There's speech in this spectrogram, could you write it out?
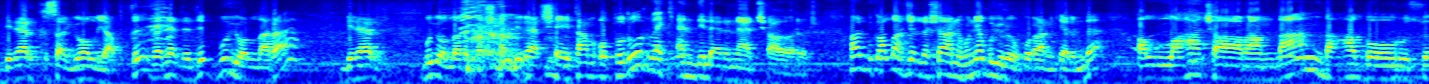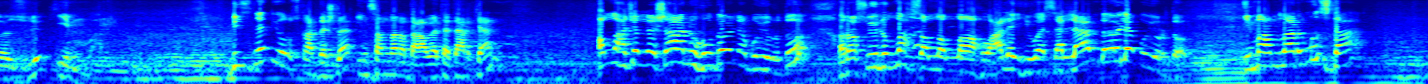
birer kısa yol yaptı ve ne dedi? Bu yollara birer bu yolların başına birer şeytan oturur ve kendilerine çağırır. Halbuki Allah Celle Şanuhu ne buyuruyor Kur'an-ı Kerim'de? Allah'a çağırandan daha doğru sözlü kim var? Biz ne diyoruz kardeşler insanlara davet ederken? Allah Celle Şanuhu böyle buyurdu. Resulullah sallallahu aleyhi ve sellem böyle buyurdu. İmamlarımız da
